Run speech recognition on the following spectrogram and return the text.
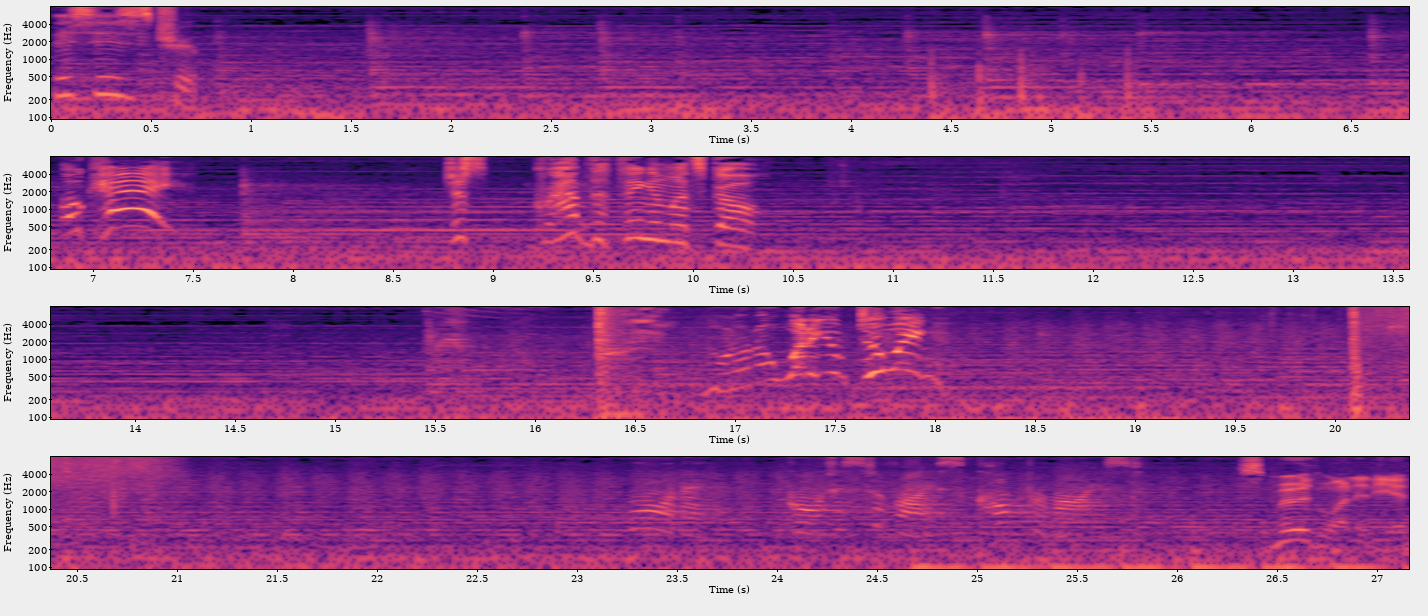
This is true. Okay! Just grab the thing and let's go. No, no, no, what are you doing? Warning. Gortys device compromised. Smooth one, idiot.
